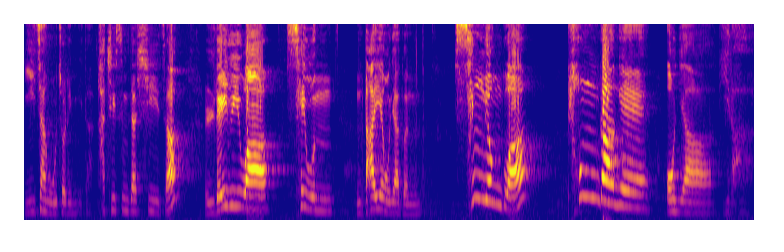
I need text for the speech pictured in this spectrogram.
2장 5절입니다. 같이 읽습니다. 시작. 레위와 세운 나의 언약은 생명과 평강의 언약이라.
